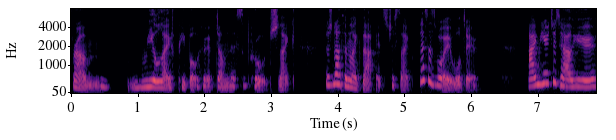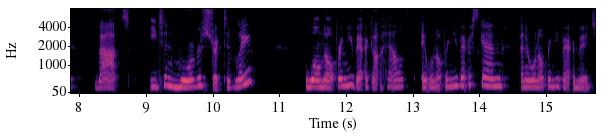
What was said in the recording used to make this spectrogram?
from real life people who have done this approach. Like there's nothing like that. It's just like, this is what it will do. I'm here to tell you that eating more restrictively will not bring you better gut health, it will not bring you better skin, and it will not bring you better mood.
